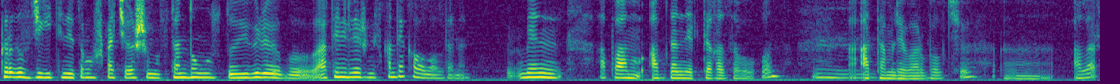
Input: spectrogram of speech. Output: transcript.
Кыргыз жигитине турмушка чыгышыңыз тандооңузду үй бүлө ата энелериңиз кандай кабыл алды анан? Менин апам абдан эрте каза болгон. Атам эле бар болчу алар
